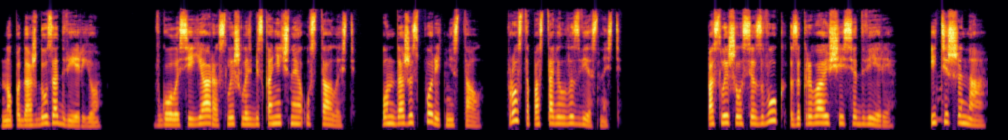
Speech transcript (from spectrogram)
но подожду за дверью». В голосе Яра слышалась бесконечная усталость. Он даже спорить не стал, просто поставил в известность. Послышался звук закрывающейся двери. И тишина.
